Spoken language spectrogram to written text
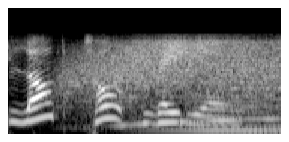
Blog Talk Radio.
